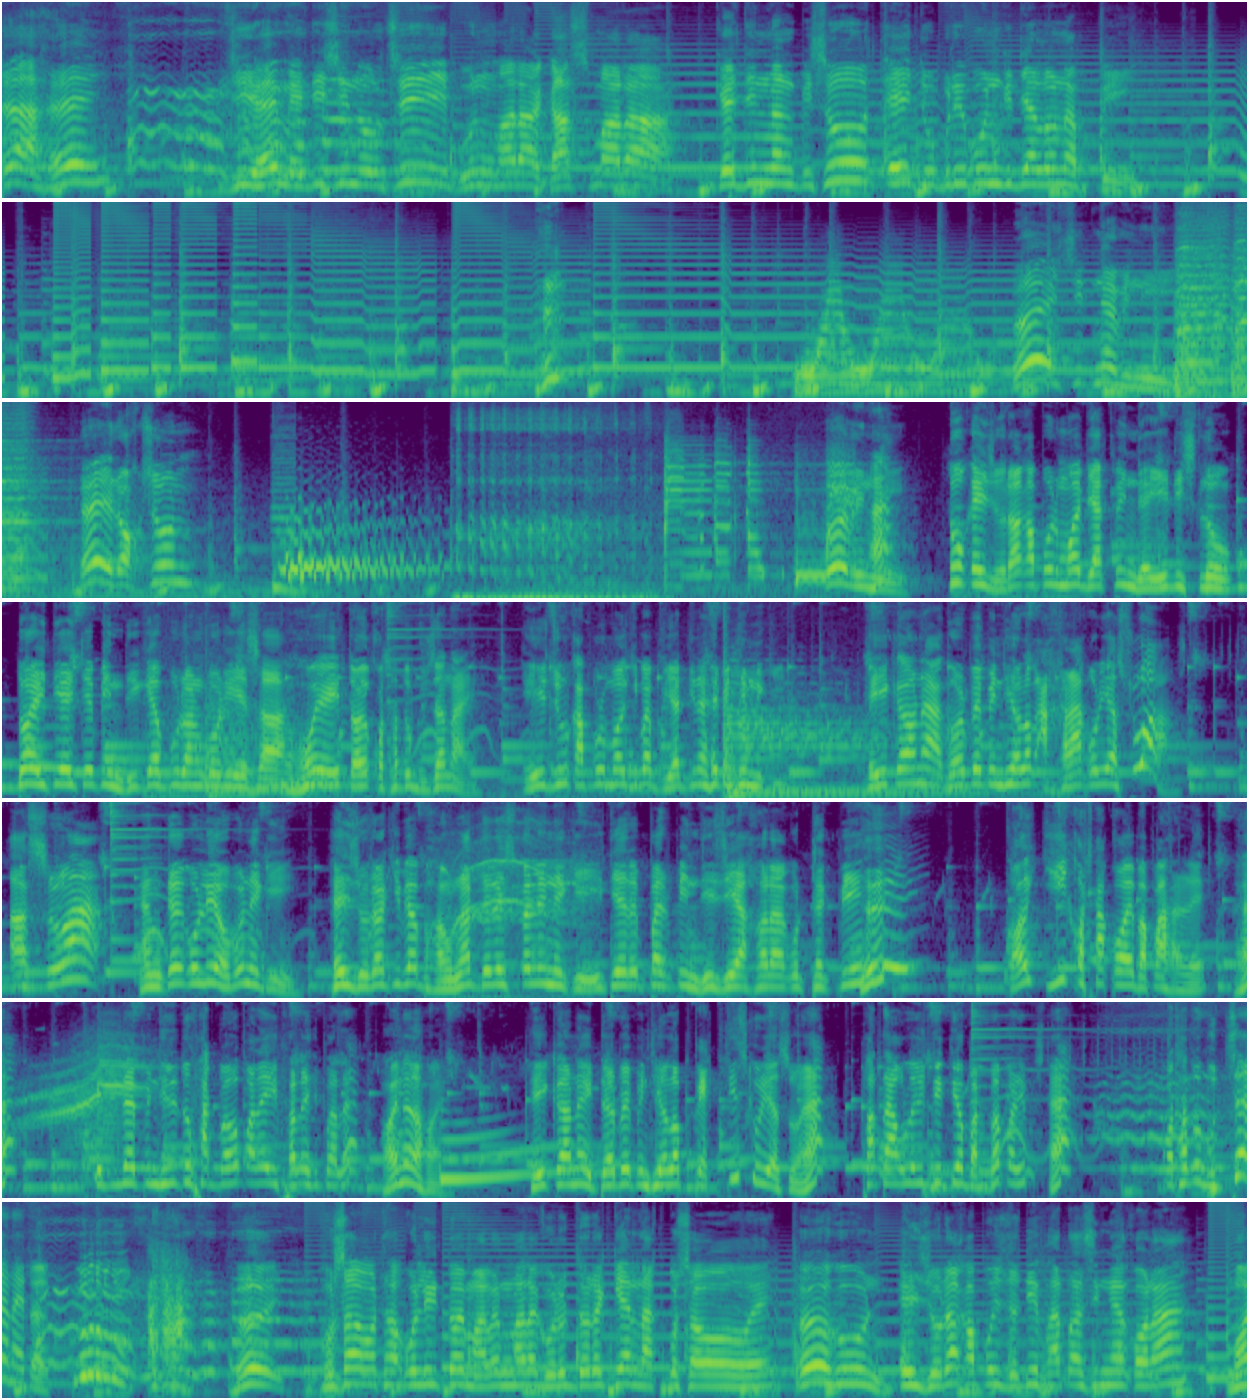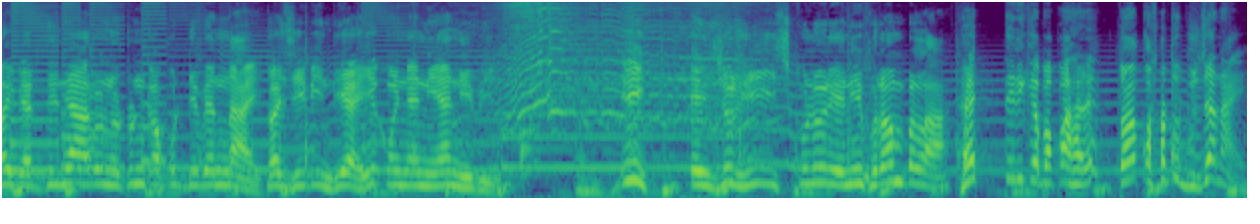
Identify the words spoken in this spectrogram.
অ' এ আহে যিহে মেডিচিন ওলছি বুন মাৰা গাছ মাৰা কেইদিনমান পিছত এই দুবৰি বুন গিডালো নাপি ঐ চিকনা ভিনি এই ৰখচোন ঐ ভিনি তোক এই যোৰা কাপোৰ মই বিয়াত পিন্ধাই দিছিলো। তই এতিয়া এতিয়া পিন্ধি কিয় পুৰাণ কৰি আছা? নহয় এই তই কথাটো বুজা নাই। এইযোৰ কাপোৰ মই কিবা বিয়াৰ দিনাহে পিন্ধিম নেকি? সেইকাৰণে আগৰ পে পিন্ধি অলপ আশা কৰি আছো আ আছোৱা? সেনকে কলি হ'ব নেকি? সেই যোৰা কিবা ভাওনাত ড্ৰেছ পালি নেকি? এতিয়াৰ পৰা পিন্ধি যি আখৰা কৰি থাকবি। তই কি কথা কয় বাপাহাৰে? হে? সেইদিনা পিন্ধিলেতো ফাট পাব পাৰে ইফালে সিফালে। হয় নে নহয়? সেইকাৰণে এতিয়াৰ পৰা পিন্ধি অলপ প্ৰেক্টিচ কৰি আছো হে? ফাটা ওলালি তেতিয়া বাদবা পাৰিম হে? কথাটো বুজছাই নাই তই? ঐ সঁচা কথা কলি তই মাৰণ মাৰা গৰুৰ দৰে কিয় নাক কচাৱ ঐ? অ শুন এই যোৰা কাপোৰ যদি ফাটা চিঙা কৰা মই বিয়াৰ দিনা আৰু নতুন কাপোৰ দিবেন নাই। তই যি পিন্ধি আহি কইনা নিয়া নিবি। ই এইযোৰ সি স্কুলৰ ইউনিফৰ্ম পেলা। হেত তেৰিকা বাপাহাৰে তই কথাটো বুজা নাই?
